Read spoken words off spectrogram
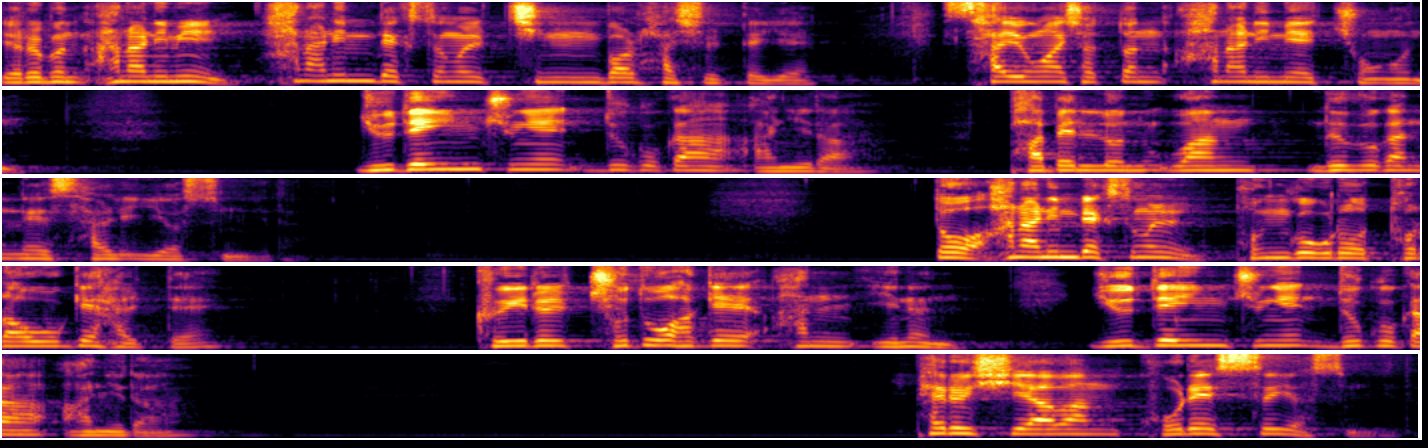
여러분 하나님이 하나님 백성을 징벌하실 때에 사용하셨던 하나님의 종은 유대인 중에 누구가 아니라 바벨론 왕 느부갓네살이었습니다. 또 하나님 백성을 본국으로 돌아오게 할 때 그 일을 주도하게 한 이는 유대인 중에 누구가 아니라 페르시아 왕 고레스였습니다.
